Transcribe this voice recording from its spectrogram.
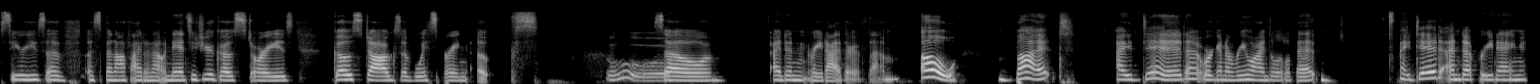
series of a spinoff. I don't know. Nancy Drew Ghost Stories, Ghost Dogs of Whispering Oaks. Ooh. So I didn't read either of them. Oh, but I did. We're going to rewind a little bit. I did end up reading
